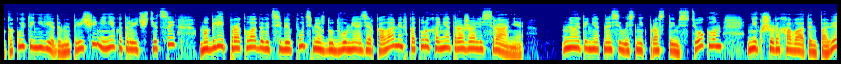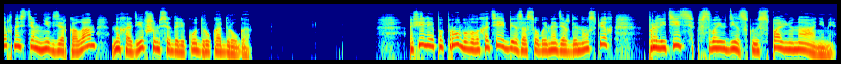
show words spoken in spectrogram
По какой-то неведомой причине некоторые чтецы могли прокладывать себе путь между двумя зеркалами, в которых они отражались ранее — но это не относилось ни к простым стеклам, ни к шероховатым поверхностям, ни к зеркалам, находившимся далеко друг от друга. Офелия попробовала, хотя и без особой надежды на успех, пролететь в свою детскую спальню на аниме.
